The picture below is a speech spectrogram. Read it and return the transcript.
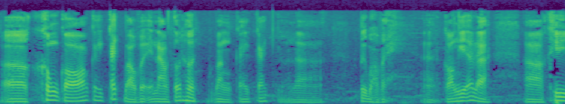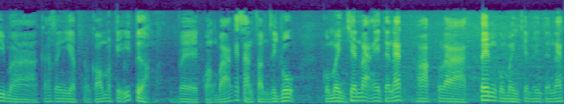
Ờ, không có cái cách bảo vệ nào tốt hơn bằng cái cách là tự bảo vệ. À, có nghĩa là à, khi mà các doanh nghiệp có một cái ý tưởng về quảng bá cái sản phẩm dịch vụ của mình trên mạng internet hoặc là tên của mình trên internet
